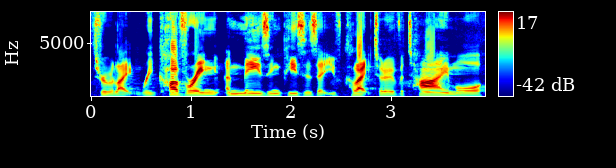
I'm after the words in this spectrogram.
through like recovering amazing pieces that you've collected over time or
